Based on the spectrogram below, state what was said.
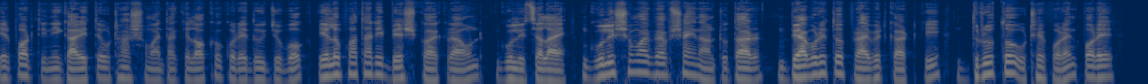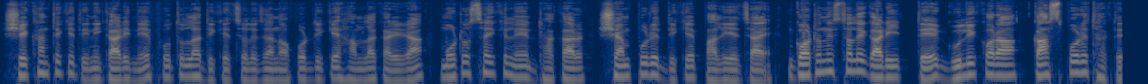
এরপর তিনি গাড়িতে ওঠার সময় তাকে লক্ষ্য করে দুই যুবক এলোপাতারি বেশ কয়েক রাউন্ড গুলি চালায়। গুলির সময় ব্যবসায়ী ব্যবসায়ী নান্টু, তার ব্যবহৃত প্রাইভেট কারটি দ্রুত উঠে পড়েন, পরে সেখান থেকে তিনি গাড়ি নিয়ে ফতুল্লার দিকে চলে যান। অপরদিকে হামলাকারীরা মোটরসাইকেল নিয়ে ঢাকার শ্যামপুরের দিকে পালিয়ে যায়। ঘটনাস্থলে গাড়িতে গুলি করা, কাজ পড়ে থাকতে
